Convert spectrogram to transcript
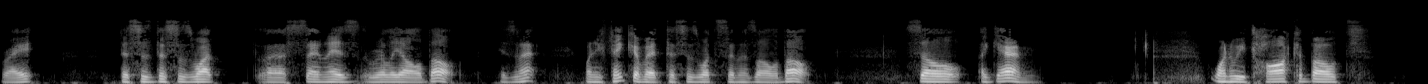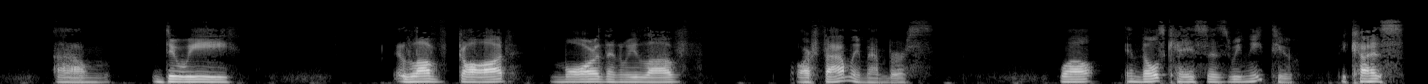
right? This is, this is what uh, sin is really all about, isn't it? When you think of it, this is what sin is all about. So again, when we talk about, um, do we love God more than we love our family members? Well, in those cases, we need to, because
